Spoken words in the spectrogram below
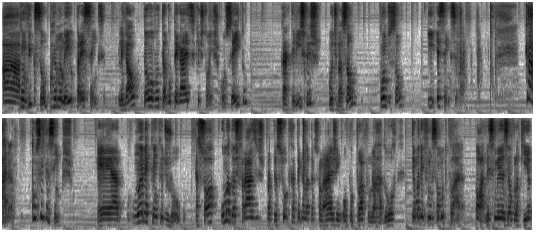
a convicção eu renomeio para essência. Legal? Então eu vou, vou pegar essas questões: conceito, características, motivação, condição e essência. Cara, conceito é simples é, não é mecânica de jogo. É só uma, duas frases para a pessoa que está pegando a personagem ou para o próprio narrador ter uma definição muito clara. Ó, nesse meu exemplo aqui,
